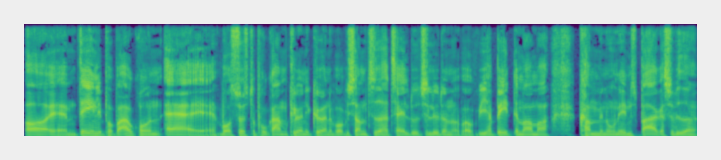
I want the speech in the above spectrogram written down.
og øh, det er egentlig på baggrund af øh, vores søsterprogram, Kløren i Kørende, hvor vi samtidig har talt ud til lytterne, hvor vi har bedt dem om at komme med nogle indspark og så videre.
